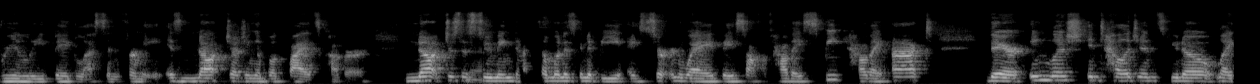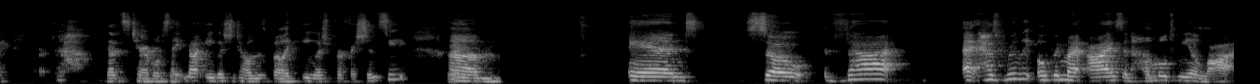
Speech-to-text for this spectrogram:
really big lesson for me is not judging a book by its cover, not just assuming that someone is going to be a certain way based off of how they speak, how they act, their English intelligence, you know, like that's terrible to say, not English intelligence, but like English proficiency. Right. Um, and so that has really opened my eyes and humbled me a lot.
